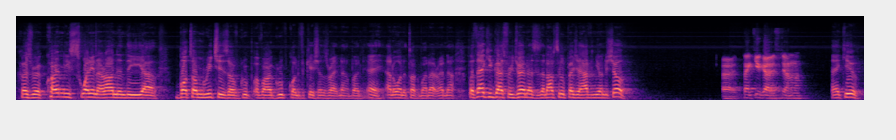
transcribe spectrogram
because we're currently swanning around in the uh, bottom reaches of group of our group qualifications right now. But hey, I don't want to talk about that right now. But thank you guys for joining us. It's an absolute pleasure having you on the show. Thank you, guys, gentlemen. Thank you.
